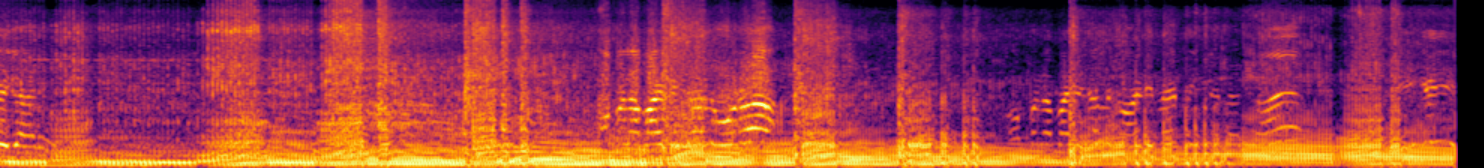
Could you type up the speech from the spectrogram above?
वे जा रहे अपना भाई निशान हो रहा अपना भाई निशान गाड़ी में पीछे लगता है ठीक है जी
